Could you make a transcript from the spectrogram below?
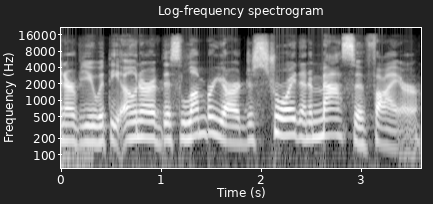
interview with the owner of this lumber yard destroyed in a massive fire.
